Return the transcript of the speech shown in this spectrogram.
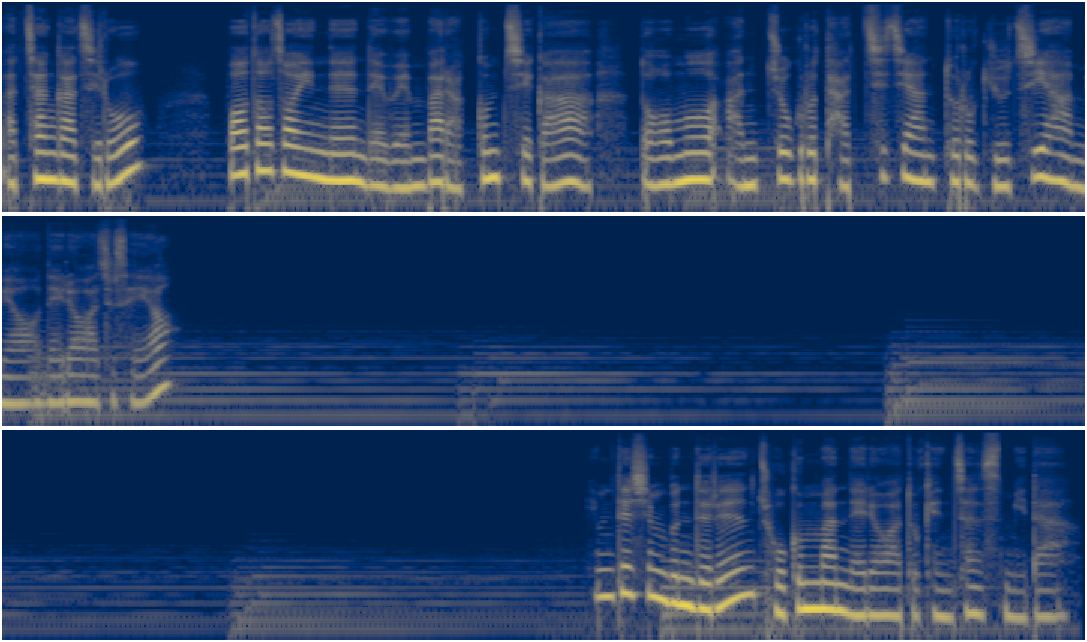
마찬가지로 뻗어져 있는 내 왼발 앞꿈치가 너무 안쪽으로 닫히지 않도록 유지하며 내려와 주세요. 힘드신 분들은 조금만 내려와도 괜찮습니다.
